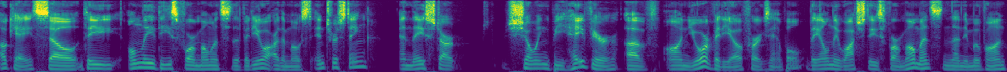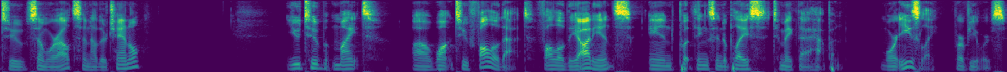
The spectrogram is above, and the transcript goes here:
okay, so the only these four moments of the video are the most interesting, and they start showing behavior of on your video, for example, they only watch these four moments and then they move on to somewhere else, another channel. YouTube might uh, want to follow that, follow the audience, and put things into place to make that happen more easily for viewers.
